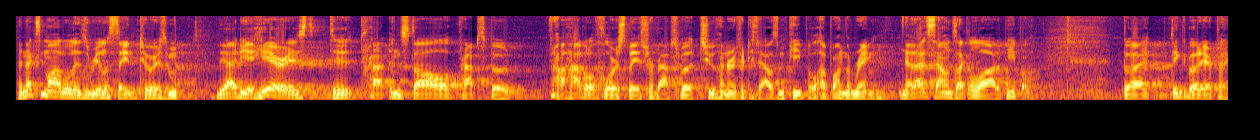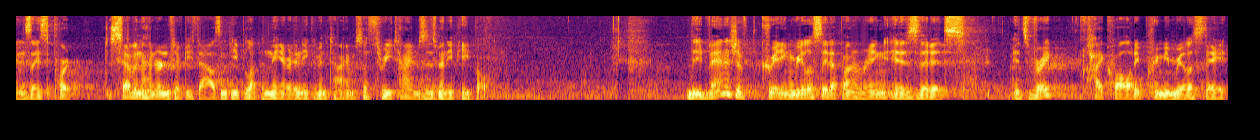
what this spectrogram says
The next model is real estate and tourism. The idea here is to install perhaps about habitable floor space for perhaps about 250,000 people up on the ring. Now that sounds like a lot of people, but think about airplanes. They support 750,000 people up in the air at any given time, so three times as many people. The advantage of creating real estate up on a ring is that it's, it's very high quality premium real estate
